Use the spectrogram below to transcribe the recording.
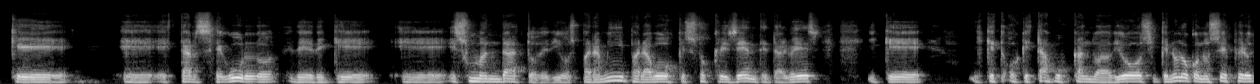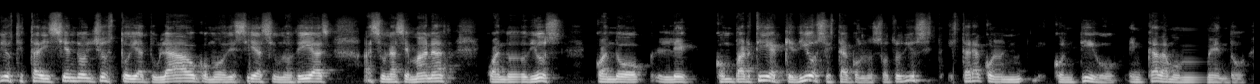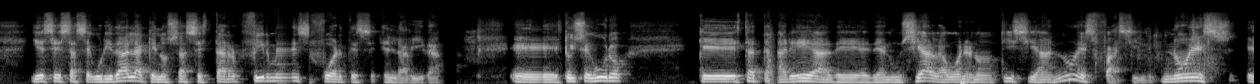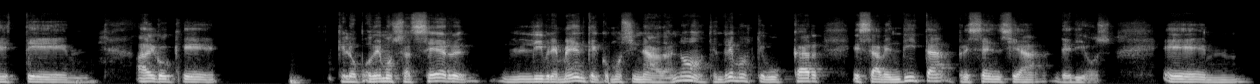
que, eh, estar seguro de, que es un mandato de Dios para mí y para vos, que sos creyente tal vez, y que que, o que estás buscando a Dios y que no lo conoces, pero Dios te está diciendo, yo estoy a tu lado, como decía hace unos días, hace unas semanas, cuando Dios, cuando le compartía que Dios está con nosotros, Dios estará contigo en cada momento. Y es esa seguridad la que nos hace estar firmes y fuertes en la vida. Eh, estoy seguro que esta tarea de, anunciar la buena noticia no es fácil, no es este, algo que, que lo podemos hacer libremente como si nada. No, tendremos que buscar esa bendita presencia de Dios. Em,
